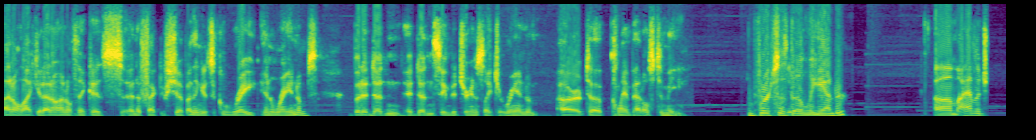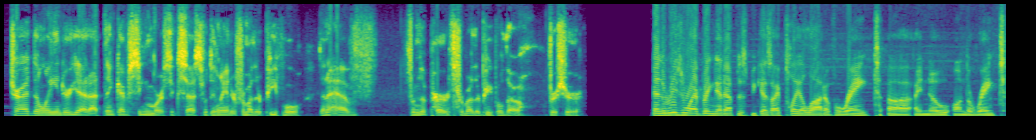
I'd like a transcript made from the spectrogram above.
I don't like it. I don't. I don't think it's an effective ship. I think it's great in randoms, but it doesn't. It doesn't seem to translate to random or to clan battles to me. Versus the Leander, Um, I haven't tried the Leander yet. I think I've seen more success with the Leander from other people than I have from the Perth from other people, though, for sure. and the reason why I bring that up is because I play a lot of ranked. Uh, I know on the ranked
